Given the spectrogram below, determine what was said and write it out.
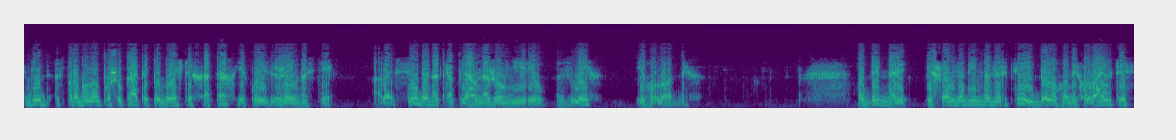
Дід спробував пошукати по ближчих хатах якоїсь живності, але всюди натрапляв на жовнірів злих і голодних. Один навіть пішов за ним на зірці і довго, не ховаючись,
